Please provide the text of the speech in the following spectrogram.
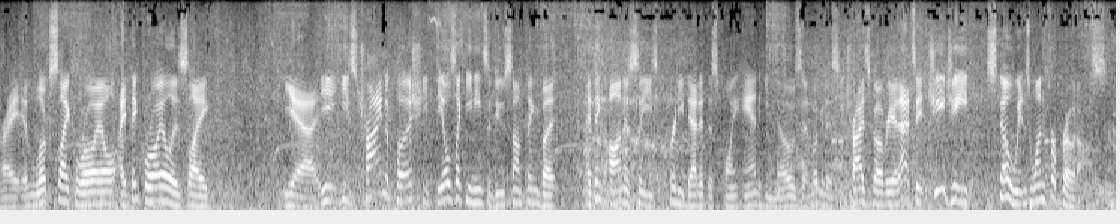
Right, it looks like Royal. I think Royal is like, yeah, he, he's trying to push. He feels like he needs to do something, but I think, honestly, he's pretty dead at this point, and he knows it. Look at this. He tries to go over here. That's it. GG. Snow wins one for Protoss.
